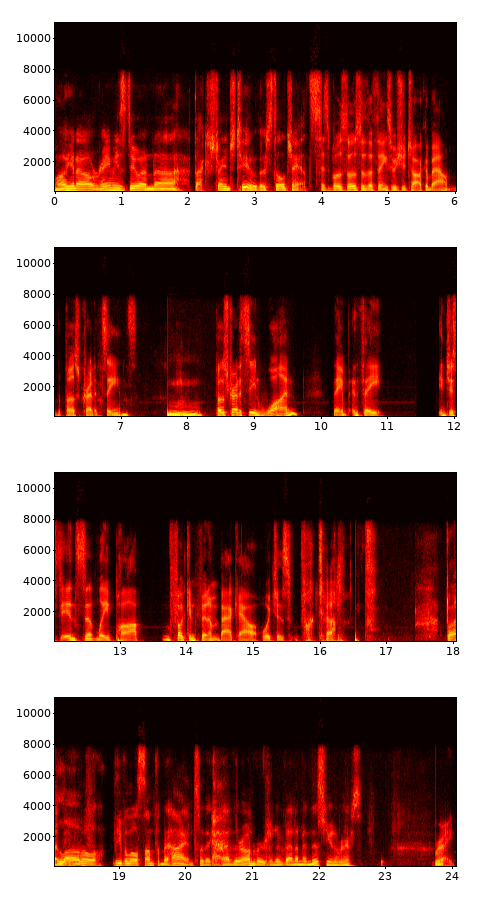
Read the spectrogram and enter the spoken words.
Well, you know, Raimi's doing uh, Doctor Strange too. There's still a chance. I suppose those are the things we should talk about, the post credit scenes. hmm Post credit scene one, they they just instantly pop fucking Venom back out, which is fucked up. But I leave, love- a little, leave a little something behind so they can have their own version of Venom in this universe. Right.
